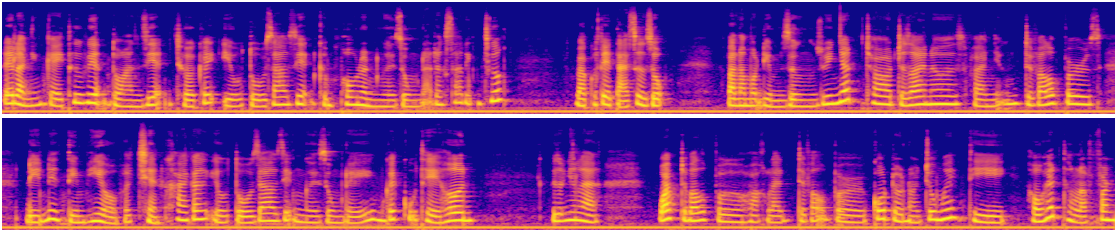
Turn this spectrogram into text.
Đây là những cái thư viện toàn diện chứa các yếu tố giao diện component người dùng đã được xác định trước và có thể tái sử dụng và là một điểm dừng duy nhất cho designers và những developers đến để tìm hiểu và triển khai các yếu tố giao diện người dùng đấy một cách cụ thể hơn. Ví dụ như là web developer hoặc là developer coder nói chung ấy, thì hầu hết thường là front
